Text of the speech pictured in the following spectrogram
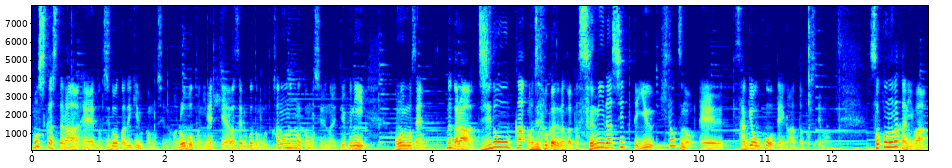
もしかしたら、えーと、自動化できるかもしれない、まあ、ロボットにねやらせることも可能なのかもしれないというふうに思いません？だから自動化、まあ、自動化じゃなかった。炭出しっていう一つの、えー、作業工程があったとしてもそこの中には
